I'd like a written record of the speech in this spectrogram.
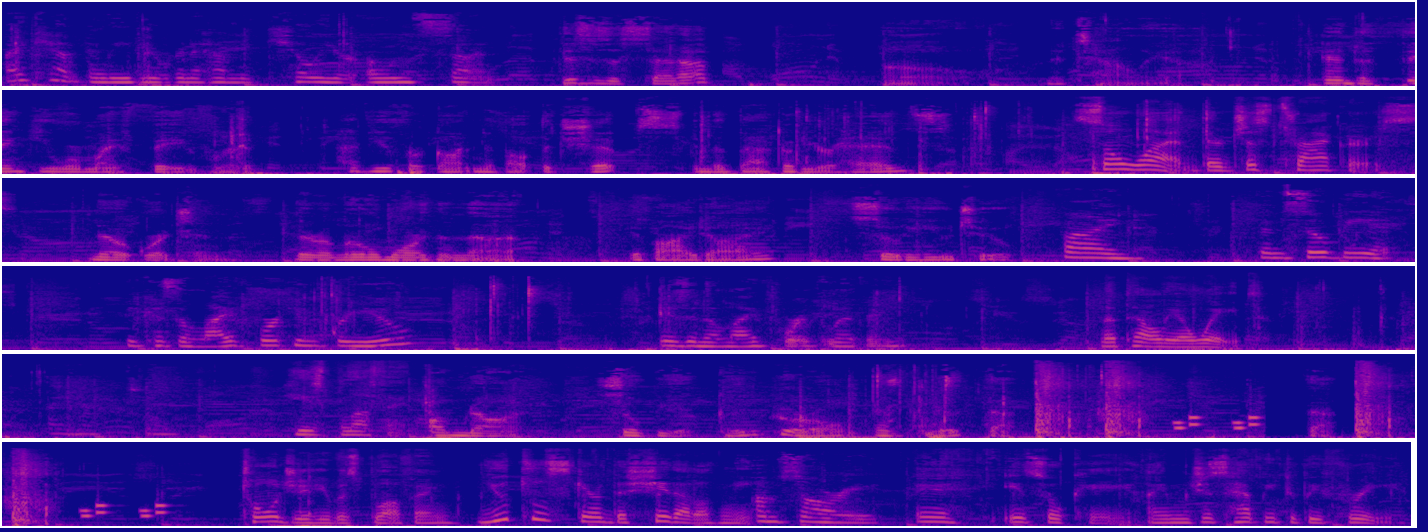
I can't believe you were gonna have me kill your own son. This is a setup? Oh, Natalia. And to think you were my favorite. Have you forgotten about the chips in the back of your heads? So what? They're just trackers. No, Gretchen. They're a little more than that. If I die, so do you too. Fine. Then so be it. Because a life working for you isn't a life worth living. Natalia, wait. I have to. He's bluffing. I'm not. So be a good girl and flip that. That. Told you he was bluffing. You two scared the shit out of me. I'm sorry. Eh, it's okay. I'm just happy to be free.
